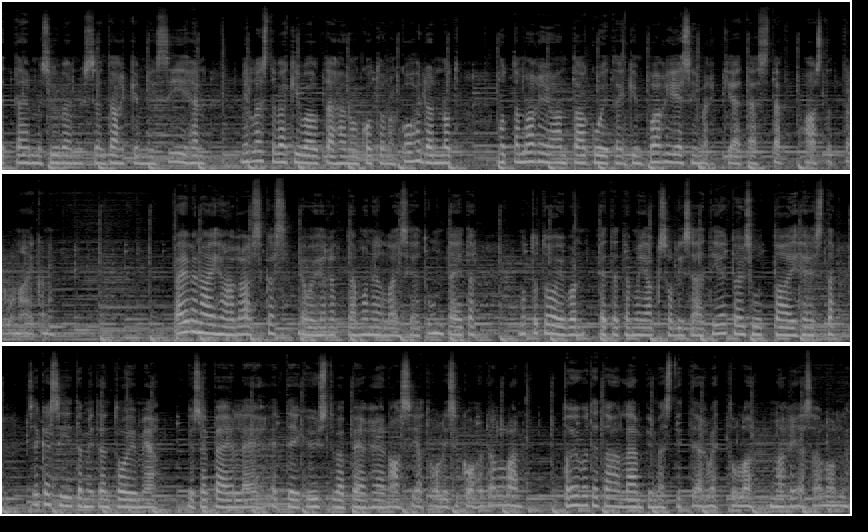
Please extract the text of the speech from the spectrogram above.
että emme syvenny sen tarkemmin siihen, millaista väkivaltaa hän on kotona kohdannut, mutta Maria antaa kuitenkin pari esimerkkiä tästä haastattelun aikana. Päivän aihe on raskas ja voi herättää monenlaisia tunteita, mutta toivon, että tämä jakso lisää tietoisuutta aiheesta sekä siitä, miten toimia, jos epäilee, etteikö ystäväperheen asiat olisi kohdallaan. Toivotetaan lämpimästi tervetuloa Maria Salolle.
